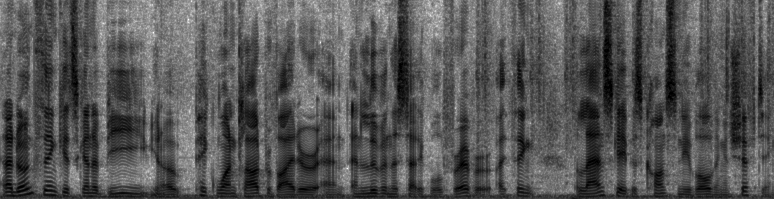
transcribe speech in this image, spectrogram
And I don't think it's going to be, you know, pick one cloud provider and, and live in the static world forever. I think the landscape is constantly evolving and shifting.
